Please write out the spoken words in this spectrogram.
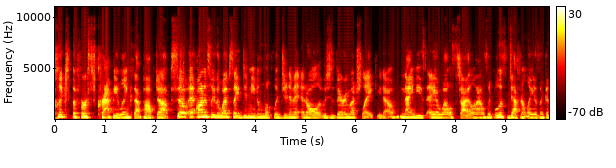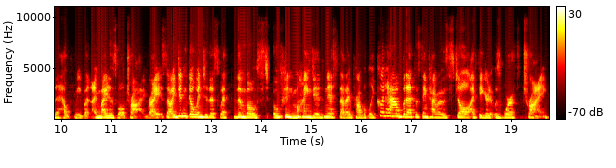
clicked the first crappy link that popped up. So it, honestly, the website didn't even look legitimate at all. It was just very much like, you know, 90s AOL style. And I was like, well, this definitely isn't going to help me, but I might as well try. Right. So I didn't go into this with the most open mindedness that I probably could have. But at the same time, I was still, I figured it was worth trying.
